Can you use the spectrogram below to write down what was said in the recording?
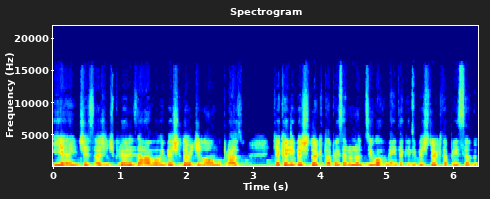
E antes, a gente priorizava o investidor de longo prazo, que é aquele investidor que está pensando no desenvolvimento, aquele investidor que está pensando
